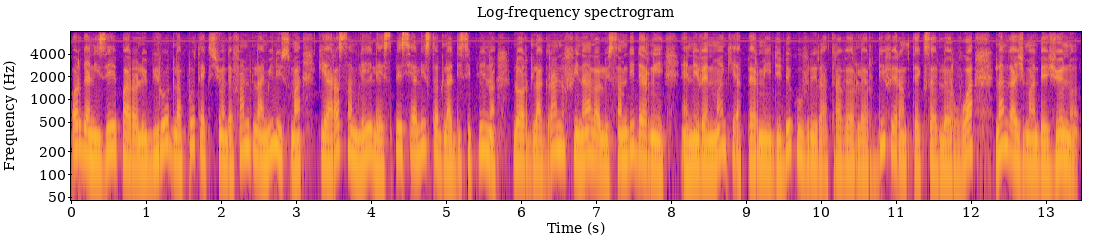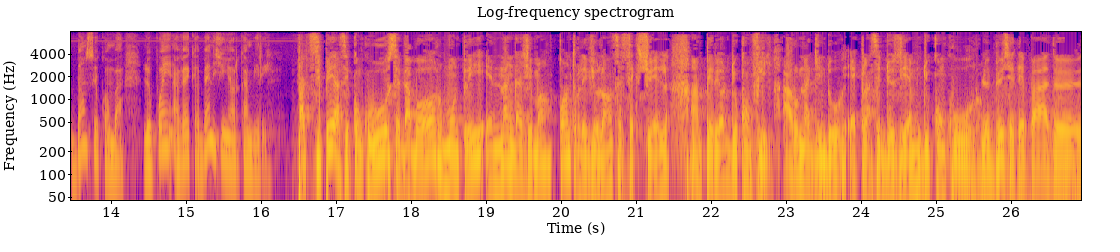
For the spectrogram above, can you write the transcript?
organisé par le Bureau de la protection des femmes de la MINUSMA qui a rassemblé les spécialistes de la discipline lors de la grande finale le samedi dernier. Un événement qui a permis de découvrir à travers leurs différents textes et leurs voix l'engagement des jeunes dans ce combat. Le point avec Ben Junior Kambiri. Participer à ces concours, c'est d'abord montrer un engagement contre les violences sexuelles en période de conflit. Aruna Guindo est classé deuxième du concours. Le but, c'était pas de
